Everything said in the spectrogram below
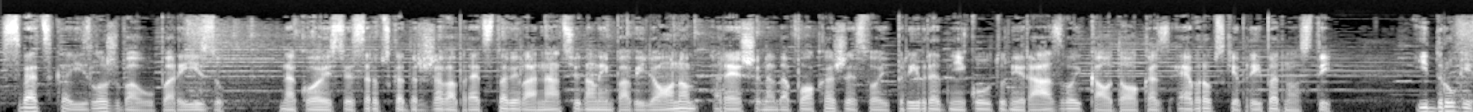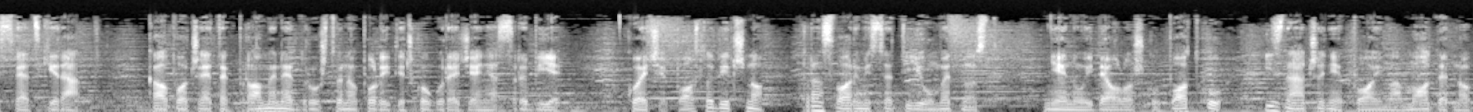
Svetska izložba u Parizu na kojoj se srpska država predstavila nacionalnim paviljonom, rešena da pokaže svoj privredni i kulturni razvoj kao dokaz evropske pripadnosti i drugi svetski rat, kao početak promene društveno-političkog uređenja Srbije, koje će posledično transformisati i umetnost, njenu ideološku potku i značenje pojma modernog,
